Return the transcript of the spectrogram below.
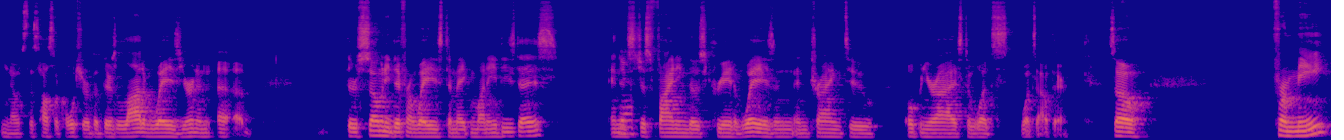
you know, it's this hustle culture, but there's a lot of ways you're in an, a, a, there's so many different ways to make money these days. And it's just finding those creative ways and, and trying to open your eyes to what's what's out there. So for me,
